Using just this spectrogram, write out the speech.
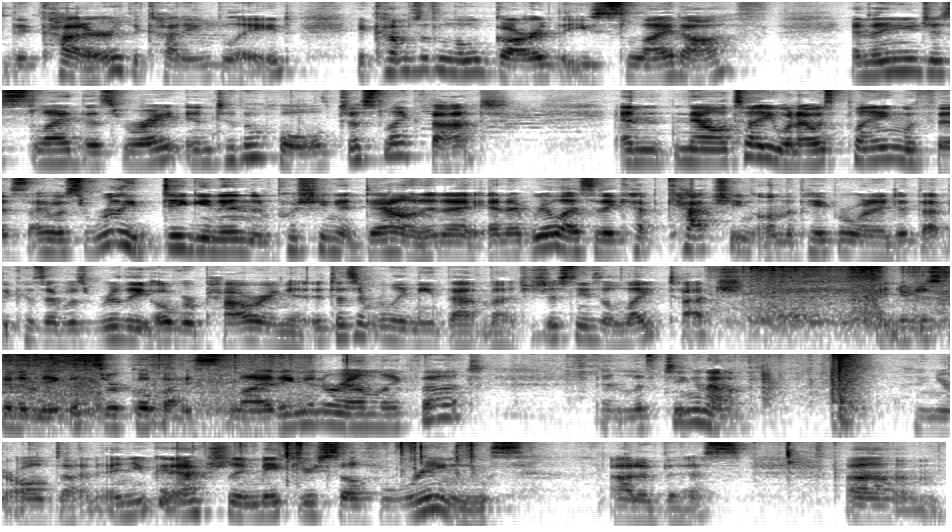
the cutter, the cutting blade. It comes with a little guard that you slide off. And then you just slide this right into the hole, just like that. And now I'll tell you, when I was playing with this, I was really digging in and pushing it down, and I and I realized that I kept catching on the paper when I did that because I was really overpowering it. It doesn't really need that much; it just needs a light touch. And you're just going to make a circle by sliding it around like that, and lifting it up, and you're all done. And you can actually make yourself rings out of this um,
